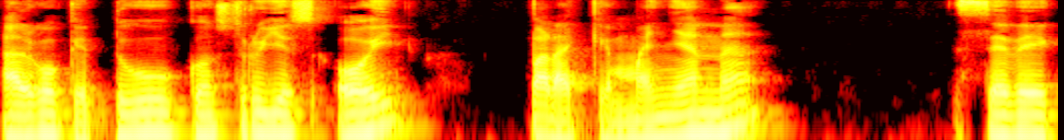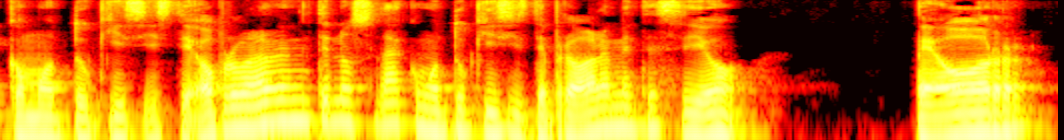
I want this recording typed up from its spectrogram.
algo que tú construyes hoy para que mañana se dé como tú quisiste. O probablemente no se da como tú quisiste, probablemente se dio peor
